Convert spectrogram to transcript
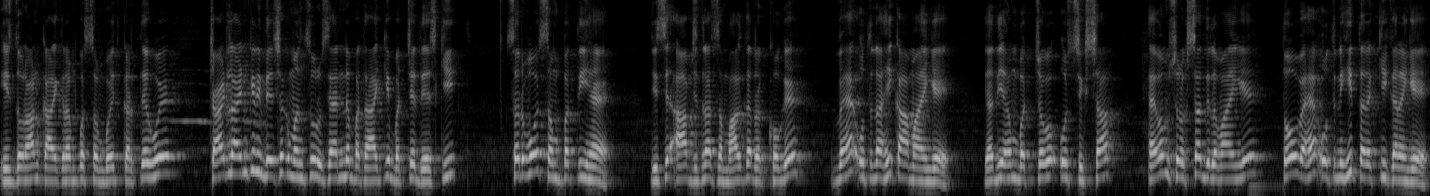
इस दौरान कार्यक्रम को संबोधित करते हुए चाइल्ड लाइन के निदेशक मंसूर हुसैन ने बताया कि बच्चे देश की सर्वोच्च संपत्ति हैं, जिसे आप जितना संभाल कर रखोगे, वह उतना ही काम आएँगे। यदि हम बच्चों को उच्च शिक्षा एवं सुरक्षा दिलवाएँगे तो वह उतनी ही तरक्की करेंगे।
